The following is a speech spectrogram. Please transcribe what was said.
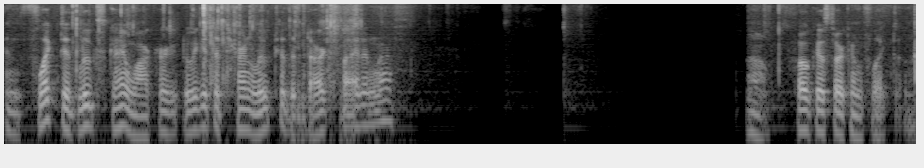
Conflicted Luke Skywalker. Do we get to turn Luke to the dark side in this? Oh, focused or conflicted.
